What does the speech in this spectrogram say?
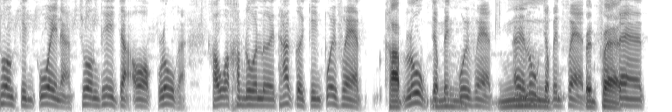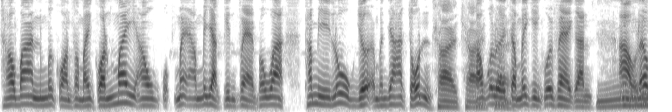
ช่วงกินกล้วยน่ะช่วงที่จะออกลูกอะเขาก็คำนวณเลยถ้าเกิดกินกล้วยแฝด ครับลูกจะเป็นอืมกล้วยแฝดเอ้ยอืมลูกจะเป็นแฝดเป็นแฝดแต่ชาวบ้านเมื่อก่อนสมัยก่อนไม่เอาไม่เอาไม่อยากกินแฝดเพราะว่าถ้ามีลูกเยอะมันยากจนใช่ใช่เขาก็เลยใช่จะไม่กินกล้วยแฝดกันมอ้าวแล้ว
